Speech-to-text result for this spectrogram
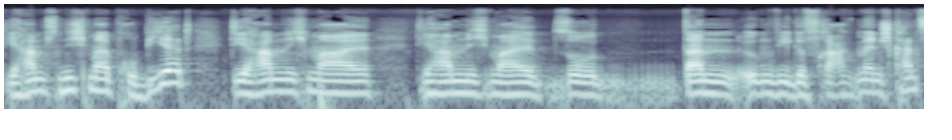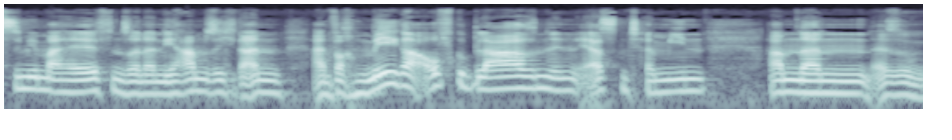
Die haben es nicht mal probiert, die haben nicht mal, die haben nicht mal so dann irgendwie gefragt, Mensch, kannst du mir mal helfen, sondern die haben sich dann einfach mega aufgeblasen in den ersten Terminen, haben dann, also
